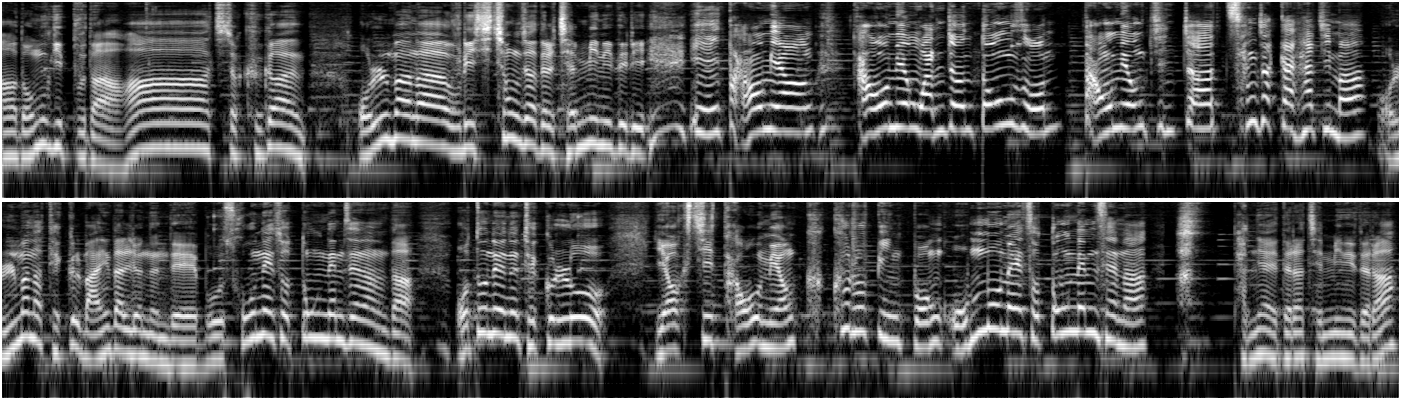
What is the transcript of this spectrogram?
아 너무 기쁘다. 아 진짜 그간 얼마나 우리 시청자들 잼민이들이 이 다오명 다오명 완전 똥손 다오명 진짜 상작강 하지마. 얼마나 댓글 많이 달렸는데 뭐 손에서 똥 냄새 난다. 어떤 애는 댓글로 역시 다오명 크크루 빙뽕 온몸에서 똥 냄새 나. 하, 봤냐 얘들아 잼민이들아?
